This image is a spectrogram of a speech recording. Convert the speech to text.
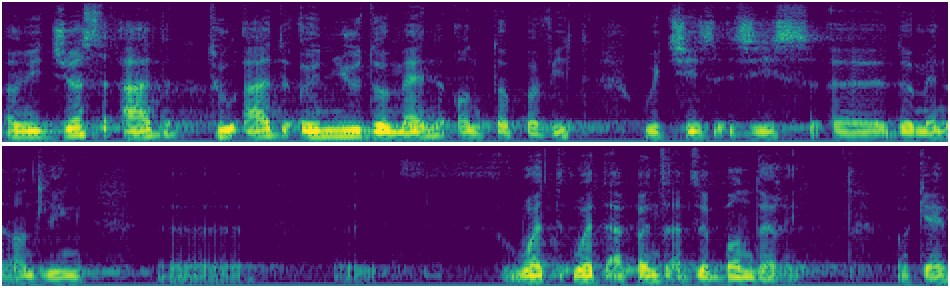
and we just add to add a new domain on top of it, which is this uh, domain handling uh, what, what happens at the boundary. Okay,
